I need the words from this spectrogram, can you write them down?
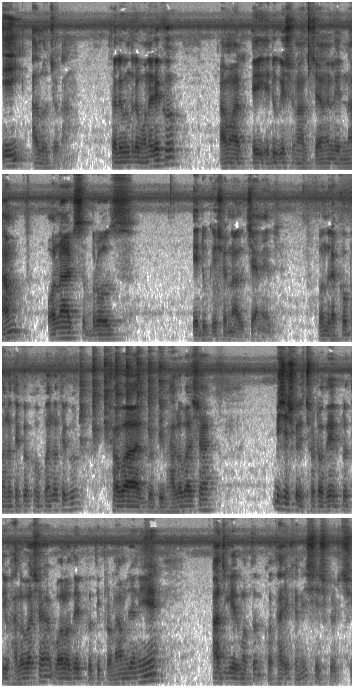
এই আলোচনা। তাহলে বন্ধুরা মনে রেখো, আমার এই এডুকেশনাল চ্যানেলের নাম অনার্স ব্রোজ এডুকেশনাল চ্যানেল বন্ধুরা, খুব ভালো থেকো, খুব ভালো থেকো। সবার প্রতি ভালোবাসা, বিশেষ করে ছোটদের প্রতি ভালোবাসা, বড়দের প্রতি প্রণাম জানিয়ে আজকের মতন কথা এখানে শেষ করছি।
